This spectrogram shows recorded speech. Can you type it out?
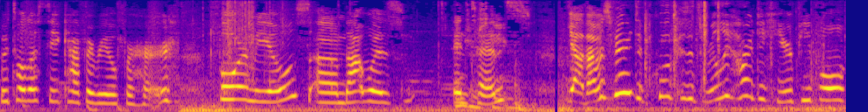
who told us to eat Cafe Rio for her. Four meals. Um, that was intense. Yeah, that was very difficult because it's really hard to hear people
